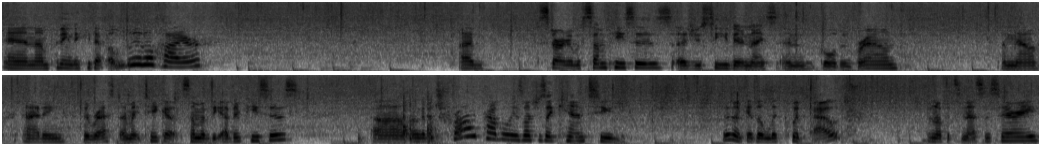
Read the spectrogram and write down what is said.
and I'm putting the heat up a little higher. I've started with some pieces, as you see they're nice and golden brown. I'm now adding the rest. I might take out some of the other pieces. Uh, I'm to try probably as much as I can to I don't get the liquid out. I don't know if it's necessary.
